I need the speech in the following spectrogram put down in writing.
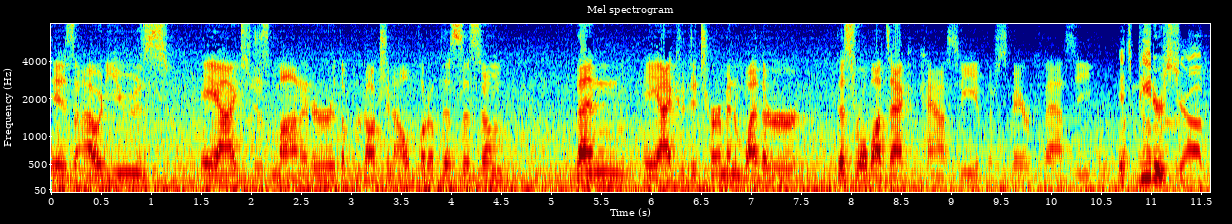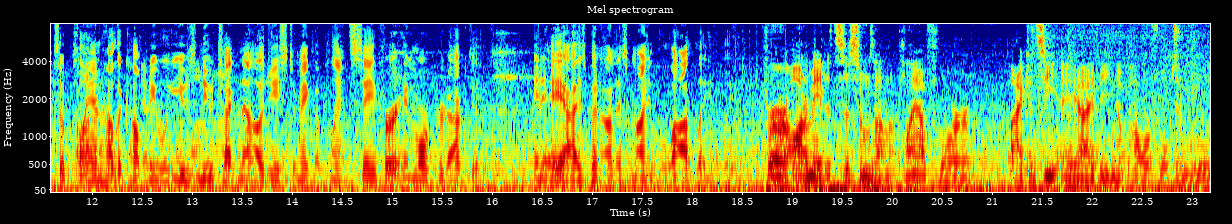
is I would use AI to just monitor the production output of this system. Then AI could determine whether this robot's at capacity, if there's spare capacity. It's Peter's job to plan how the company will use new technologies to make the plant safer and more productive. And AI's been on his mind a lot lately. For our automated systems on the plant floor, I could see AI being a powerful tool.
